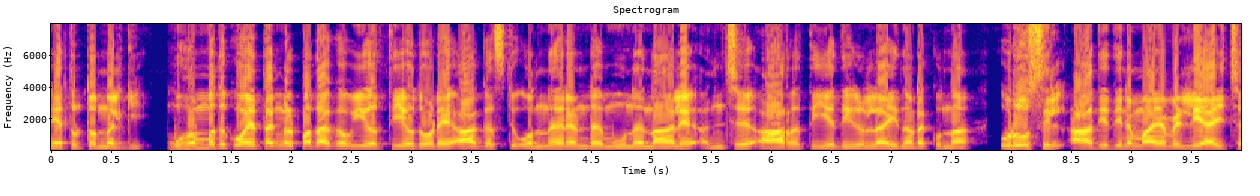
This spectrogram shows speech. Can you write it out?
നേതൃത്വം നൽകി. മുഹമ്മദ് കോയ തങ്ങൾ പതാക ഉയർത്തിയതോടെ ആഗസ്റ്റ് ഒന്ന് രണ്ട് മൂന്ന് നാല് അഞ്ച് ആറ് തീയതികളിലായി നടക്കുന്ന ഉറൂസിൽ ആദ്യ ദിനമായ വെള്ളിയാഴ്ച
